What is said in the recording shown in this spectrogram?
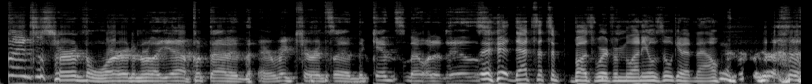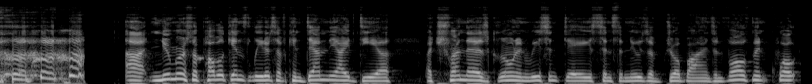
I just heard the word and we're like, yeah, put that in there. Make sure it's in. The kids know what it is. that's that's a buzzword for millennials. They'll get it now. Uh, numerous Republicans leaders have condemned the idea, a trend that has grown in recent days since the news of Joe Biden's involvement. Quote,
